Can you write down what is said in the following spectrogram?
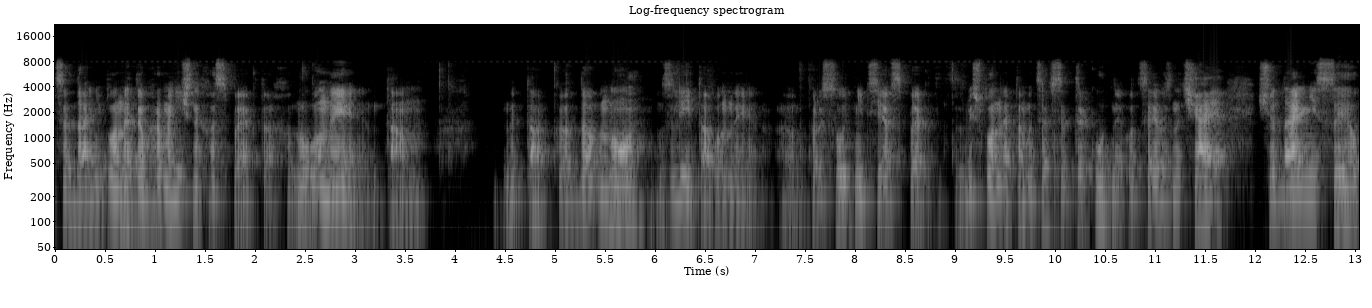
Це дальні планети в гармонічних аспектах. Ну, вони там не так давно, з літа вони присутні, ці аспекти між планетами. Це все трикутник. Оце і означає, що дальні сили,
